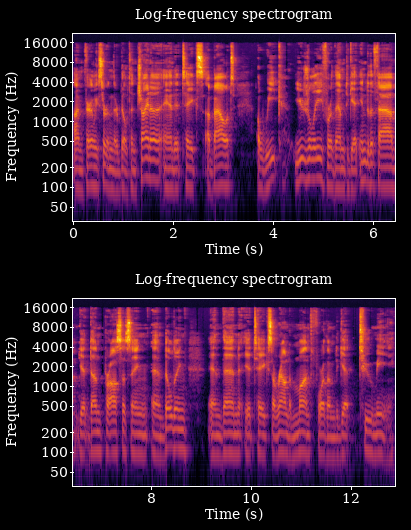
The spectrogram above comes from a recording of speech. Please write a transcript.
I'm fairly certain they're built in China and it takes about a week usually for them to get into the fab, get done processing and building, and then it takes around a month for them to get to me.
